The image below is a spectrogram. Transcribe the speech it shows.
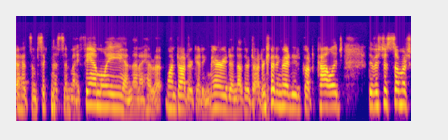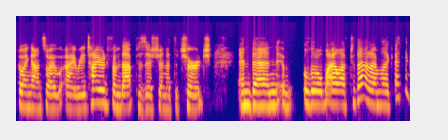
I had some sickness in my family, and then I had one daughter getting married, another daughter getting ready to go to college. There was just so much going on, so I, I retired from that position at the church. And then a little while after that, I'm like, I think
